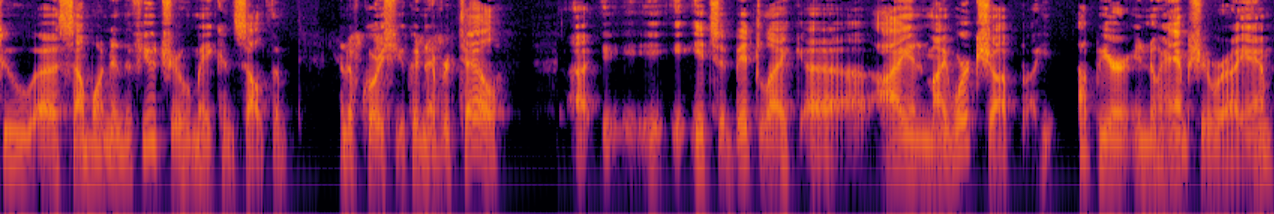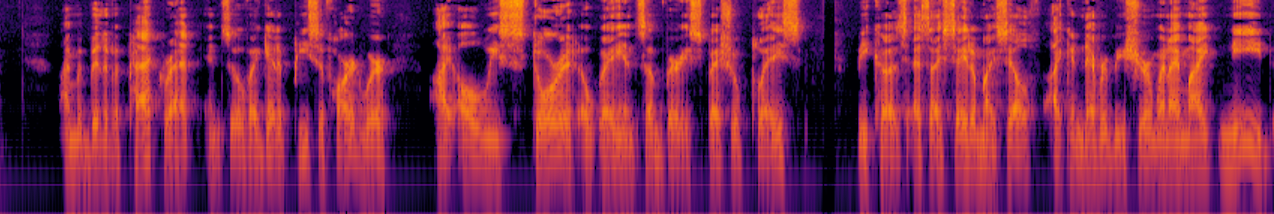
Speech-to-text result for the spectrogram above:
to uh, someone in the future who may consult them. And of course, you can never tell. Uh, it's a bit like uh, I in my workshop up here in New Hampshire, where I am, I'm a bit of a pack rat. And so if I get a piece of hardware, I always store it away in some very special place because, as I say to myself, I can never be sure when I might need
